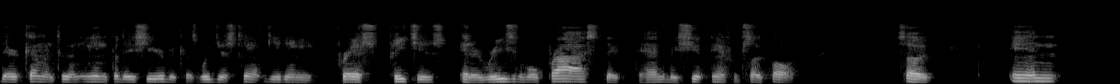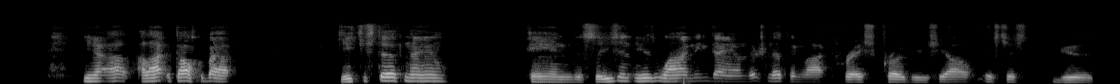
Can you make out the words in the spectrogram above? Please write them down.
they're coming to an end for this year because we just can't get any fresh peaches at a reasonable price that had to be shipped in from so far. So, and, you know, I, I like to talk about get your stuff now, and the season is winding down. There's nothing like fresh produce, y'all. It's just good,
